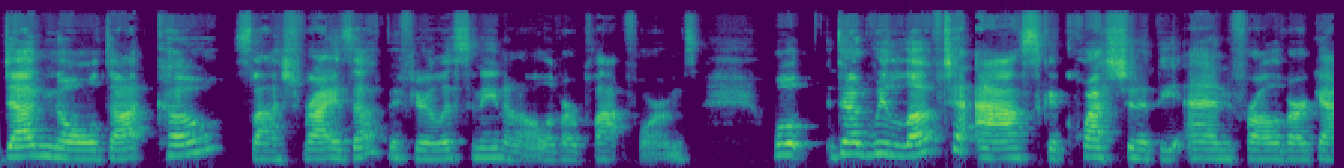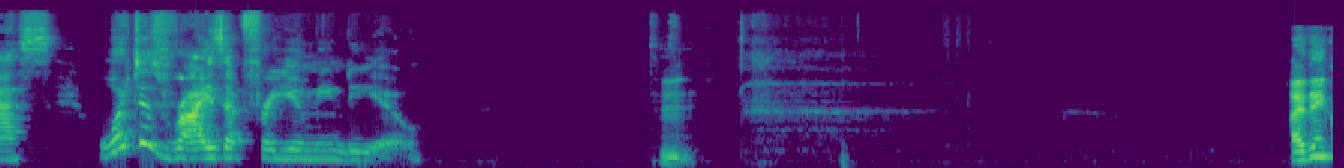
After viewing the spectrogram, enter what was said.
dougnoll.co slash rise up if you're listening on all of our platforms. Well, Doug, we love to ask a question at the end for all of our guests. What does rise up for you mean to you? I think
